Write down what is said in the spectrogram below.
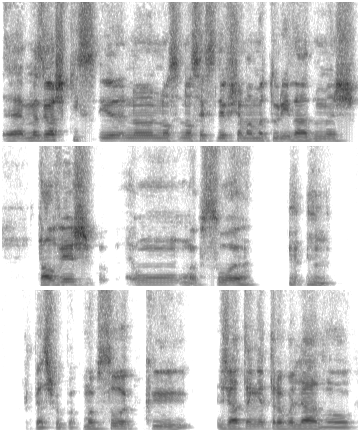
Uh, mas eu acho que isso, eu não, não, não sei se devo chamar maturidade, mas talvez um, uma pessoa, peço desculpa, uma pessoa que já tenha trabalhado ou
